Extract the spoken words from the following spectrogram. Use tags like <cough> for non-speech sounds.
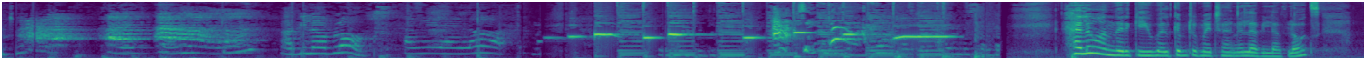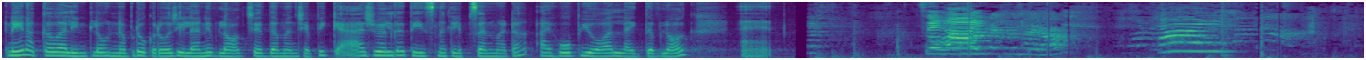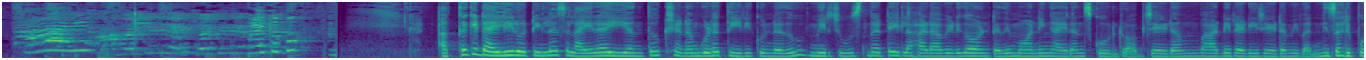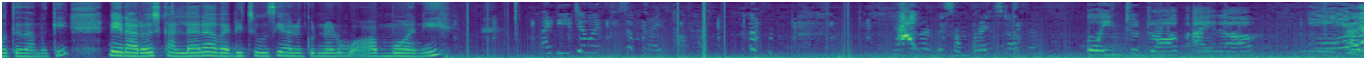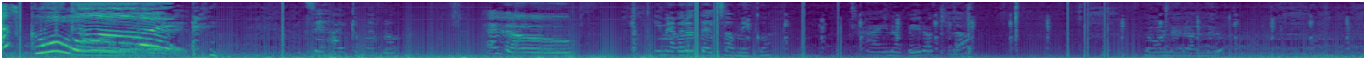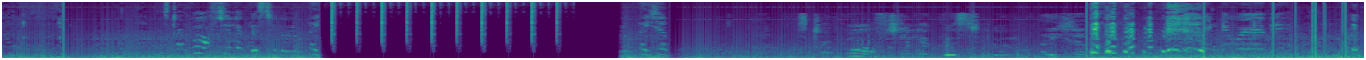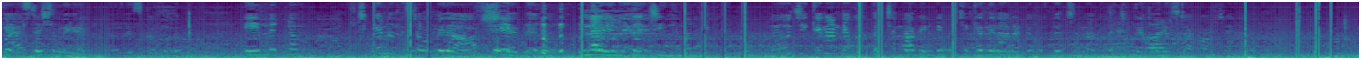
welcome to Avila vlogs hello అందరికీ welcome to my channel Avila vlogs నేను అక్క వాళ్ళ ఇంట్లో ఉన్నప్పుడు ఒకరోజు ఇలానే వ్లాగ్ చేద్దామని చెప్పి క్యాజువల్గా తీసిన క్లిప్స్ అనమాట I hope you all like the vlog and say hi hi hi hi చెప్పు అక్కకి డైలీ రొటీన్లో అసలు ఐరా ఇయ్యంతో క్షణం కూడా తీరికుండదు. మీరు చూస్తున్నట్టే ఇలా హడావిడిగా ఉంటుంది. మార్నింగ్ ఐరన్ స్కూల్ డ్రాప్ చేయడం వాడిని రెడీ చేయడం ఇవన్నీ సరిపోతుంది ఆమెకి. నేను ఆ రోజు కల్లారా అవన్నీ చూసి అనుకున్నాను వామ్మో అని. Going to drop Ira at school. Say hi to my vlog. Hello. ఈమె ఎవరో తెలుసా మీకు హాయ్ నా పేరు అఖిల బాగున్నారు అందరూ స్టవ్ ఆఫ్ చేయలేదు బెస్ట్ ఇంటికి పోయేది గ్యాస్ స్టేషన్ దగ్గర తీసుకోమదు ఏం పెట్టినాం చికెన్ ఉంది స్టవ్ మీద ఆఫ్ చేయలేదు నేను గుర్తొచ్చింది నువ్వు చికెన్ అంటే గుర్తొచ్చింది నాకు ఇంటికి చికెన్ తినాలంటే గుర్తొచ్చింది నాకు చికెన్ స్టవ్ ఆఫ్ చేయలేదు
